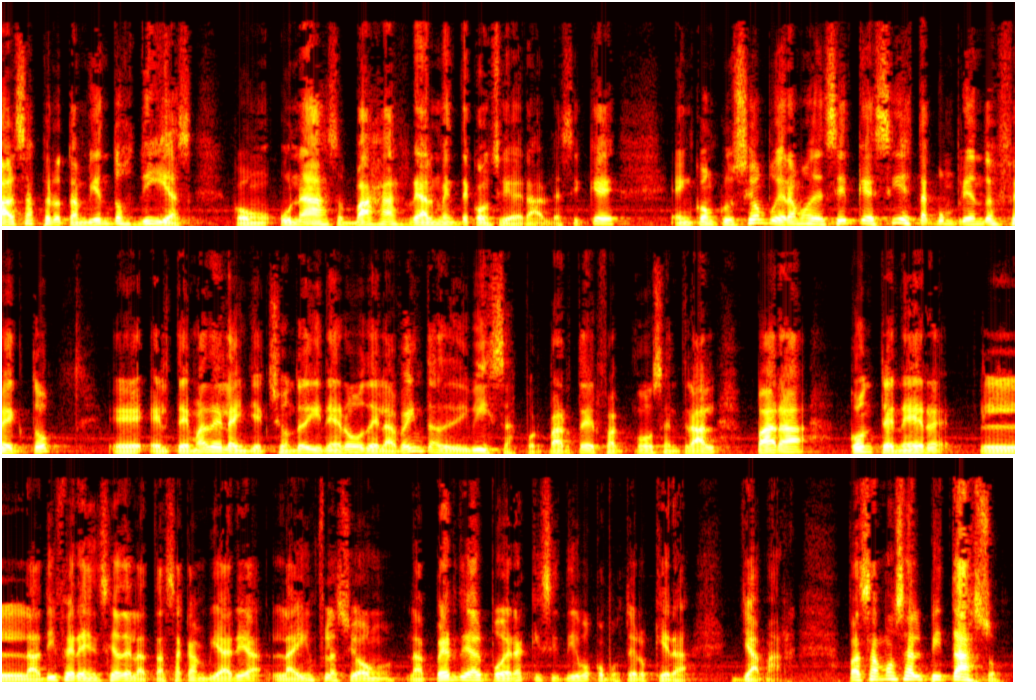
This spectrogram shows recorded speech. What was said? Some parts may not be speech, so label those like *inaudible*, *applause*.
alzas, pero también dos días con unas bajas realmente considerables. Así que, en conclusión, pudiéramos decir que sí está cumpliendo efecto eh, el tema de la inyección de dinero o de la venta de divisas por parte del Banco Central para contener la diferencia de la tasa cambiaria, la inflación, la pérdida del poder adquisitivo, como usted lo quiera llamar. Pasamos al pitazo.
